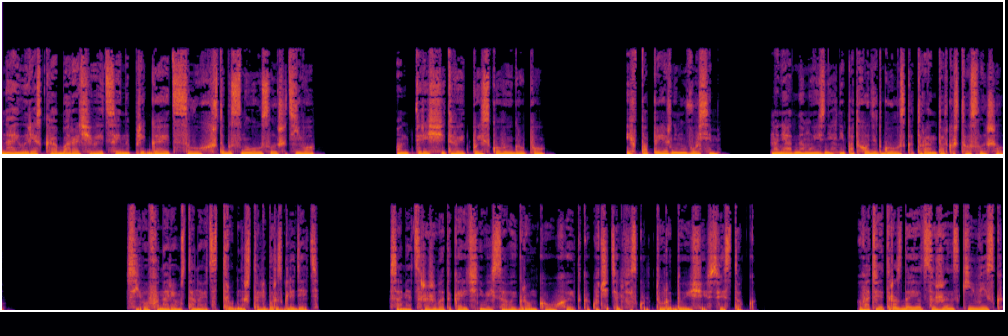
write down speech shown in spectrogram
Найл резко оборачивается и напрягает слух, чтобы снова услышать его. Он пересчитывает поисковую группу. Их по-прежнему восемь, но ни одному из них не подходит голос, который он только что услышал. С его фонарем становится трудно что-либо разглядеть. Самец рыжевато-коричневой совы громко ухает, как учитель физкультуры, дующий в свисток. В ответ раздается женский виск,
